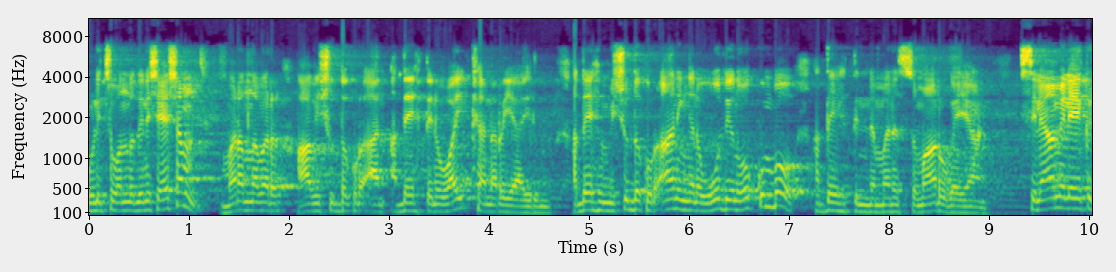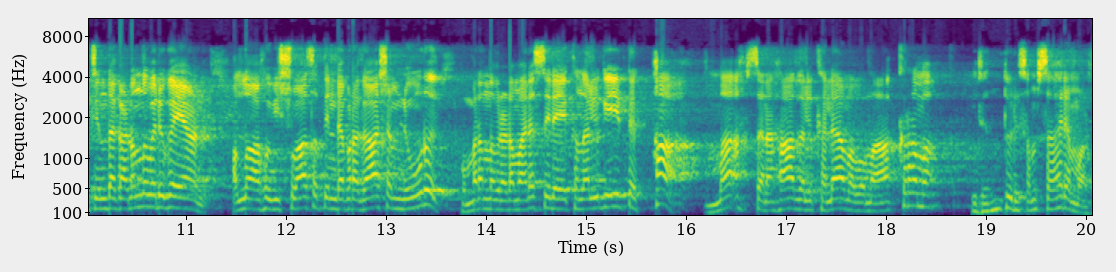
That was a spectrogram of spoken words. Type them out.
കുളിച്ചു വന്നതിന് ശേഷം ഉമർന്നവർ ആ വിശുദ്ധ ഖുർആൻ അദ്ദേഹത്തിന് വായിക്കാൻ അറിയായിരുന്നു. അദ്ദേഹം വിശുദ്ധ ഖുർആൻ ഇങ്ങനെ ഓതി നോക്കുമ്പോൾ അദ്ദേഹത്തിന്റെ മനസ്സ് മാറുകയാണ്. ഇസ്ലാമിലേക്ക് ചിന്ത കടന്നു വരികയാണ്. അള്ളാഹു വിശ്വാസത്തിന്റെ പ്രകാശം നൂറ് ഉമർന്നവരുടെ മനസ്സിലേക്ക് നൽകിയിട്ട് ഹാദൽ ഇതെന്തൊരു സംസാരമാണ്.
